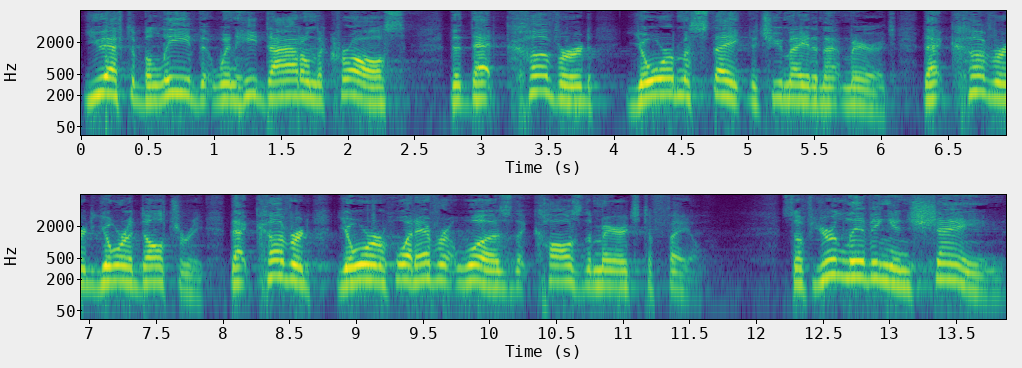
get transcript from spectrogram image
You have to believe that when he died on the cross, that that covered your mistake that you made in that marriage. That covered your adultery. That covered your whatever it was that caused the marriage to fail. So if you're living in shame,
